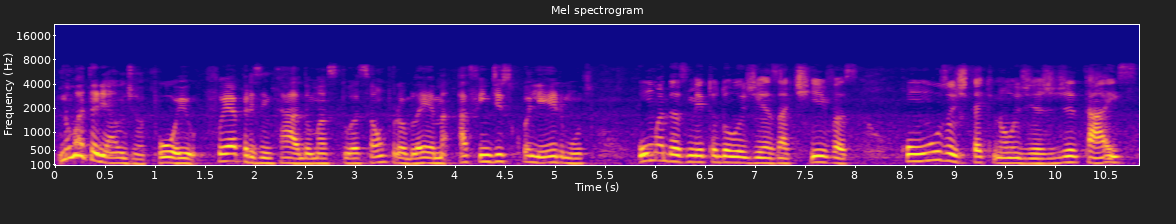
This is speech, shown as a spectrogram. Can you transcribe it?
No material de apoio foi apresentada uma situação-problema a fim de escolhermos uma das metodologias ativas com uso de tecnologias digitais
